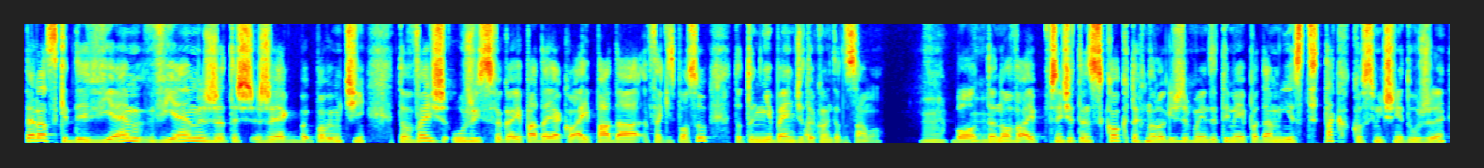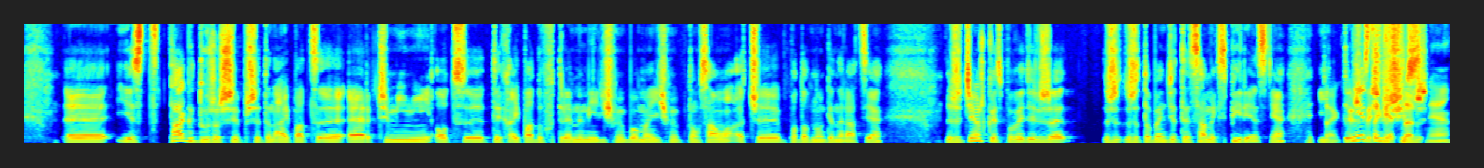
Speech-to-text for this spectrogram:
teraz kiedy wiem, wiem, że też, że jakby powiem ci, to weź użyj swojego iPada jako iPada w taki sposób, to to nie będzie do końca to samo. Mhm. Bo mm -hmm. te nowe, w sensie ten skok technologiczny pomiędzy tymi iPadami jest tak kosmicznie duży, e, jest tak dużo szybszy ten iPad e, Air czy Mini od e, tych iPadów, które my mieliśmy, bo mieliśmy tą samą czy podobną generację, że ciężko jest powiedzieć, że, że, że to będzie ten sam experience, nie? I tak, to nie jest tak, że się... nie?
